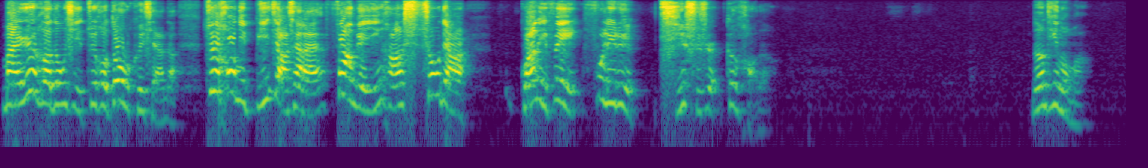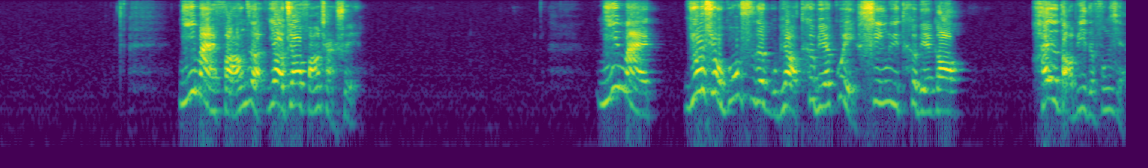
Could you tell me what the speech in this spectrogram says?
买任何东西最后都是亏钱的。最后你比较下来，放给银行收点管理费、负利率，其实是更好的。能听懂吗？你买房子要交房产税，你买优秀公司的股票特别贵，市盈率特别高，还有倒闭的风险。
